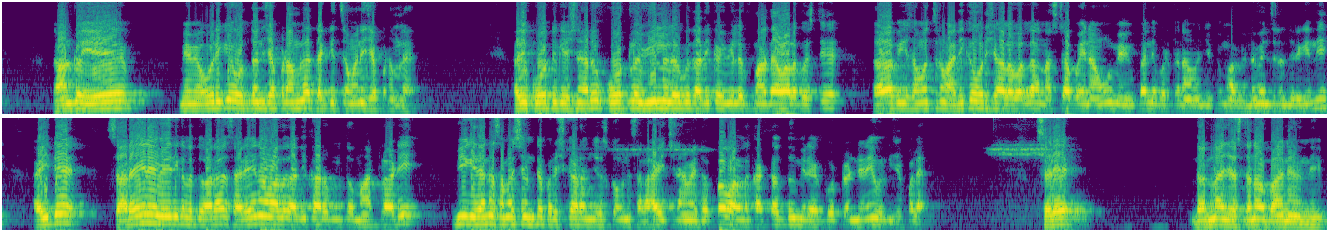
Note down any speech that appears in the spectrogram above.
దాంట్లో ఏ మేము ఎవరికి వద్దని చెప్పడంలే తగ్గించమని చెప్పడంలే. అది కోర్టుకి వేసినారు కోర్టులో వీళ్ళు లేకపోతే అధిక వీళ్ళకి మా దేవాలకు వస్తే దాదాపు ఈ సంవత్సరం అధిక వర్షాల వల్ల నష్టపోయినాము మేము ఇబ్బంది పడుతున్నామని చెప్పి మాకు విన్నవించడం జరిగింది. అయితే సరైన వేదికల ద్వారా సరైన వాళ్ళ అధికారులతో మాట్లాడి మీకు ఏదైనా సమస్య ఉంటే పరిష్కారం చేసుకోమని సలహా ఇచ్చినామే తప్ప వాళ్ళని కట్టొద్దు మీరు ఎగ్గొట్టండి అని వీరికి చెప్పలే. సరే ధర్నా చేస్తానో బాగానే ఉంది.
